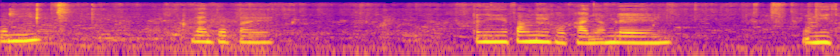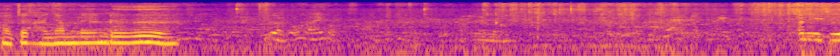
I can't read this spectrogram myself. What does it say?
วันนี้ร้านต่อไป อันนี้ฟังนี่เขาขายยำแรงฟังนี่เขาจะขายยำแรงเด้ออันนี้คือ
